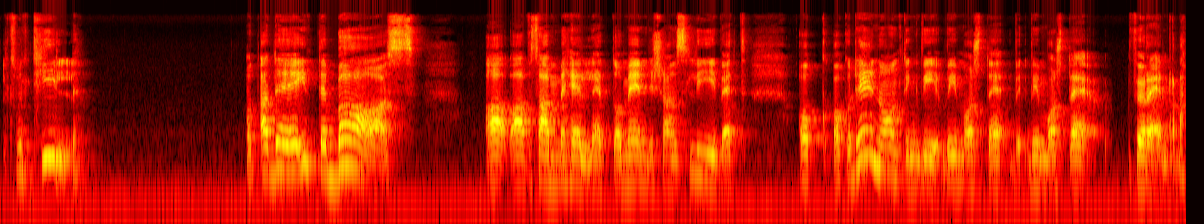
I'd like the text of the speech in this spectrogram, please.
liksom till. Och att det är inte bas av, av samhället och människans livet. Och, och det är någonting vi, vi, måste, vi måste förändra.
